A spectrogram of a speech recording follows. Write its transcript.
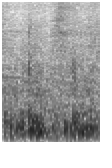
違う。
